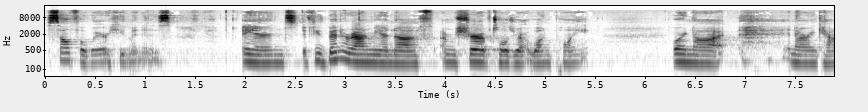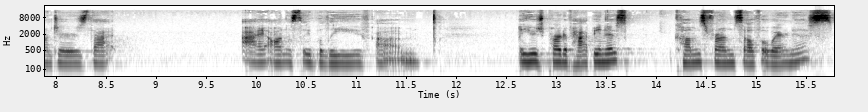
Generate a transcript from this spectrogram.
self aware human is. And if you've been around me enough, I'm sure I've told you at one point or not in our encounters that I honestly believe um, a huge part of happiness comes from self awareness.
